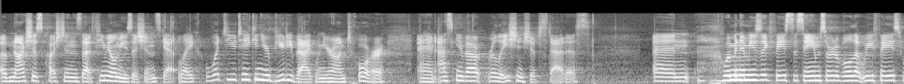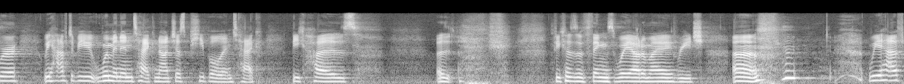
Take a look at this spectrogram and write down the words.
obnoxious questions that female musicians get, like, what do you take in your beauty bag when you're on tour? And asking about relationship status. And women in music face the same sort of bull that we face, where we have to be women in tech, not just people in tech, because, uh, because of things way out of my reach. Uh, we have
